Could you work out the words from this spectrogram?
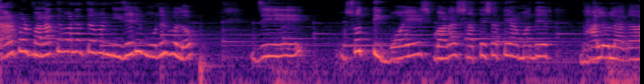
তারপর বানাতে বানাতে আমার নিজেরই মনে হলো যে সত্যি বয়স বাড়ার সাথে সাথে আমাদের ভালো লাগা,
